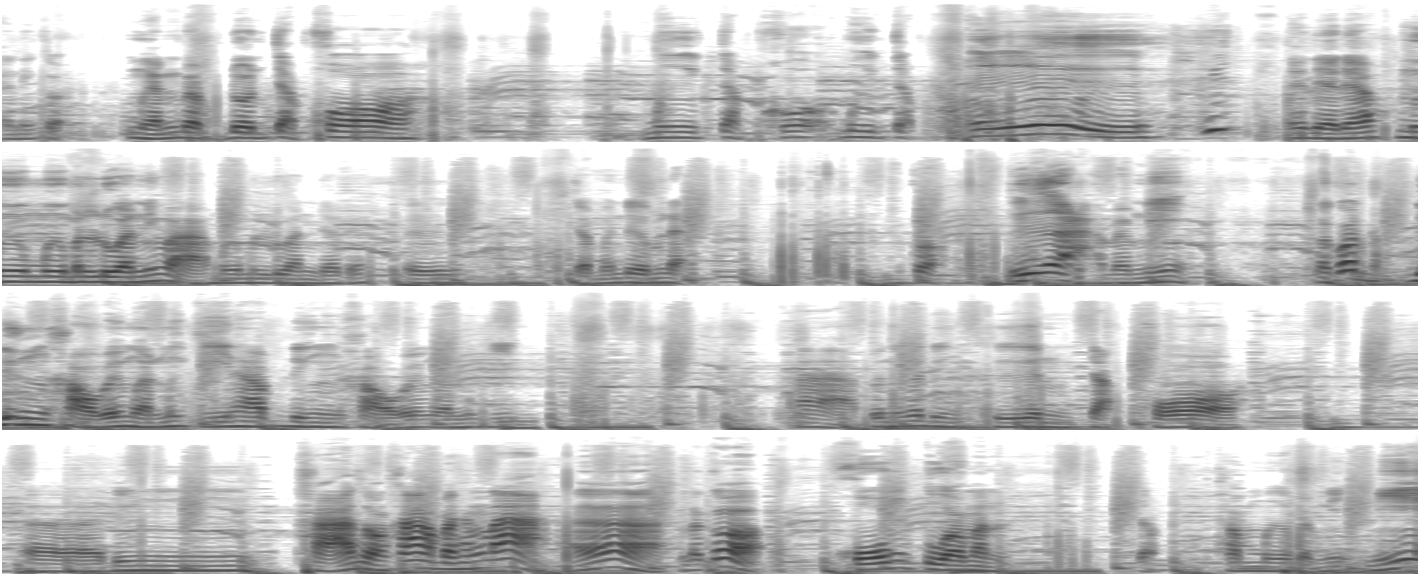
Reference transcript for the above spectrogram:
ันนี้ก็เหมือนแบบโดนจับคอ มือจับคอ มือจับ เออเดี๋ยวเดี๋ยวมือมือมันลวนนี่หว่า มือมันลวนเดี๋ยวเดี๋ยวเออจับเหมือนเดิมแหละ ก็เอื้อแบบนี้ แล้วก็ดึงเข่าไปเหมือนเมื่อกี้นะครับ ดึงเข่าไปเหมือนเมื่อกี้อ่าตัวนี้ก็ดึงคืนจับคอเอ่อดึงขาสองข้างไปข้างหน้าอ่าแล้วก็โค้งตัวมันจับทำมือแบบนี้นี่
